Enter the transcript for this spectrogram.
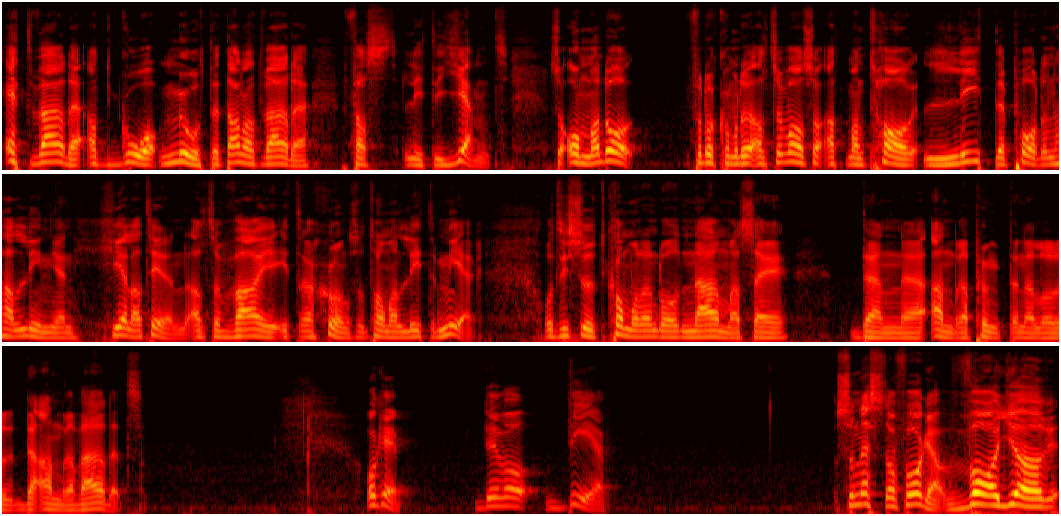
ett värde att gå mot ett annat värde, fast lite jämnt. Så om man då, för då kommer det alltså vara så att man tar lite på den här linjen hela tiden, alltså varje iteration så tar man lite mer. Och till slut kommer den då närma sig den eh, andra punkten eller det andra värdet. Okej, okay, det var det. Så nästa fråga, vad gör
